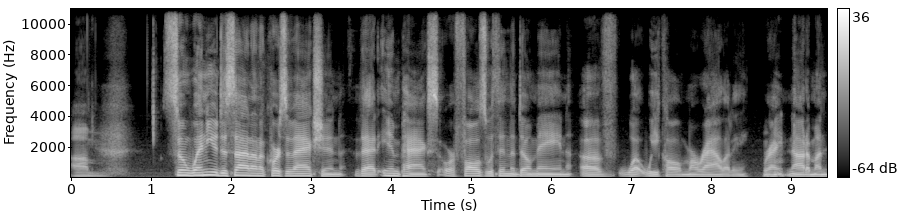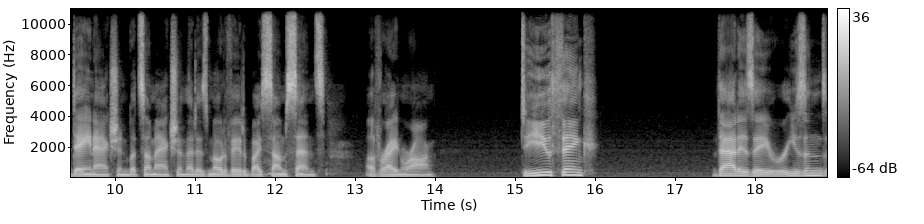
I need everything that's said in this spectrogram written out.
Um, So when you decide on a course of action that impacts or falls within the domain of what we call morality, mm-hmm. right? Not a mundane action, but some action that is motivated by some sense of right and wrong. Do you think that is a reasoned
